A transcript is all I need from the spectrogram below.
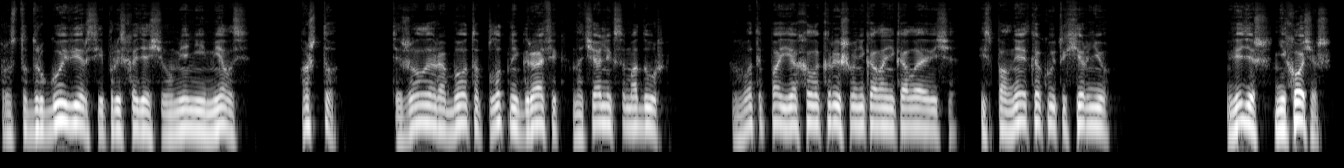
Просто другой версии происходящего у меня не имелось. А что? Тяжелая работа, плотный график, начальник самодур. Вот и поехала крыша у Николая Николаевича. Исполняет какую-то херню. Видишь, не хочешь.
